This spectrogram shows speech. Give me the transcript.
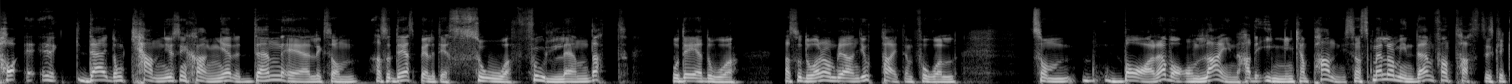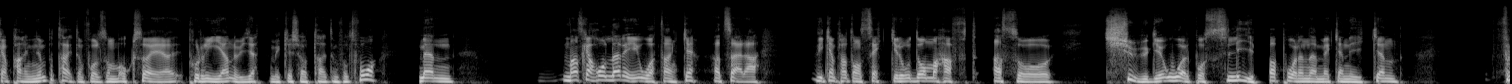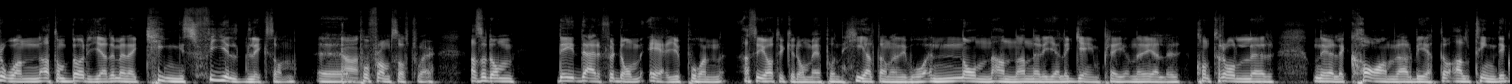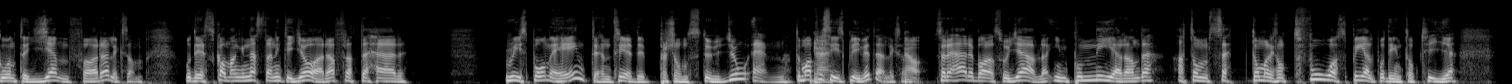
Ha, eh, eh, där, de kan ju sin genre. Den är liksom... Alltså det spelet är så fulländat. Och det är då... Alltså då har de redan gjort Titanfall som bara var online, hade ingen kampanj. Sen smäller de in den fantastiska kampanjen på Titanfall som också är på rea nu. Jättemycket köpt Titanfall 2. Men man ska hålla det i åtanke. Att så här, vi kan prata om Sekiro. De har haft alltså 20 år på att slipa på den där mekaniken. Från att de började med där Kingsfield liksom, eh, Ja. på From Software. Alltså de, det är därför de är ju på en, alltså jag tycker de är på en helt annan nivå än någon annan när det gäller gameplay och när det gäller kontroller, och när det gäller kamerarbete och allting. Det går inte att jämföra liksom. Och det ska man nästan inte göra för att det här Respawn är inte en tredjepersonsstudio än. De har Nej. precis blivit det. Liksom. Ja. Så det här är bara så jävla imponerande att de, sett, de har liksom två spel på din topp 10.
